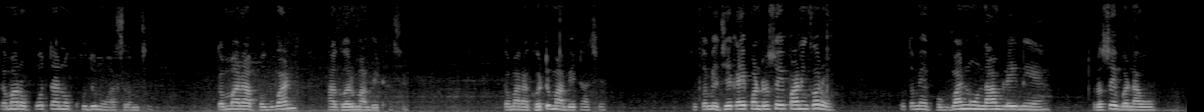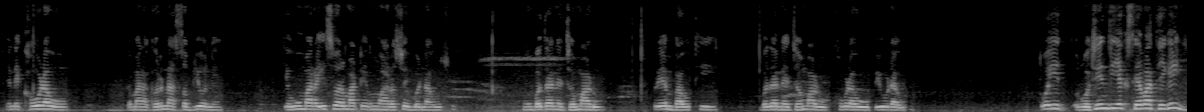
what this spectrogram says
તમારો પોતાનો ખુદનો આશ્રમ છે. તમારા ભગવાન આ ઘરમાં બેઠા છે. તમારા ઘટમાં બેઠા છે. તો તમે જે કાંઈ પણ રસોઈ પાણી કરો, તો તમે ભગવાનનું નામ લઈને રસોઈ બનાવો, એને ખવડાવો, તમારા ઘરના સભ્યોને કે હું મારા ઈશ્વર માટે હું આ રસોઈ બનાવું છું. હું બધાને જમાડું, પ્રેમ ભાવથી બધાને જમાડવું ખવડાવવું પીવડાવવું તો એ રોજિંદી એક સેવા થઈ ગઈ ને?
